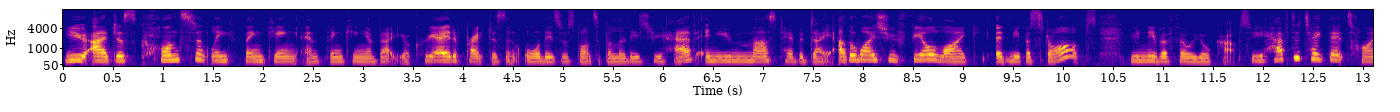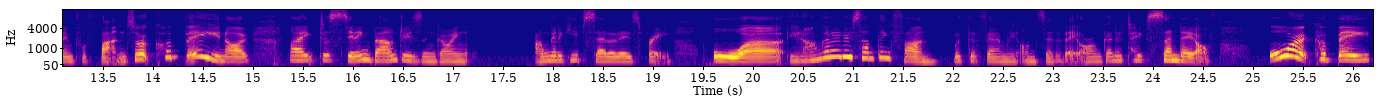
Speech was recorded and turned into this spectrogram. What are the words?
you are just constantly thinking and thinking about your creative practice and all these responsibilities you have, and you must have a day. Otherwise, you feel like it never stops, you never fill your cup. So, you have to take that time for fun. So, it could be, you know, like just setting boundaries and going, I'm going to keep Saturdays free. Or, you know, I'm going to do something fun with the family on Saturday, or I'm going to take Sunday off. Or it could be,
